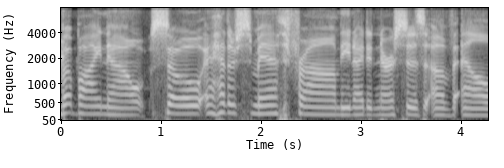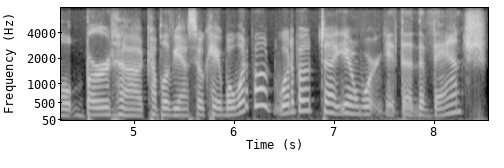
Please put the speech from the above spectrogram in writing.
Bye bye now. So, Heather Smith from the United Nurses of Alberta. A couple of you asked, okay, well, what about what about uh, you know the the Vanch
